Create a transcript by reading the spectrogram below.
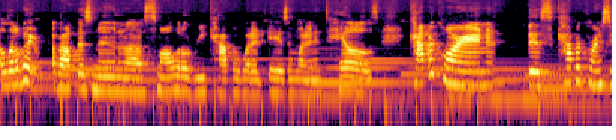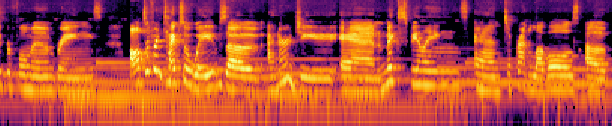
a little bit about this moon and a small little recap of what it is and what it entails. Capricorn, this Capricorn super full moon brings all different types of waves of energy and mixed feelings and different levels of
